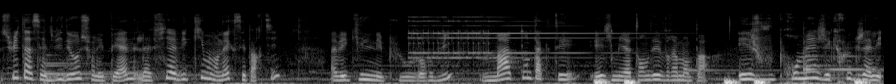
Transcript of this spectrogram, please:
Suite à cette vidéo sur les PN, la fille avec qui mon ex est parti, avec qui il n'est plus aujourd'hui, m'a contacté et je m'y attendais vraiment pas. Et je vous promets, j'ai cru que j'allais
